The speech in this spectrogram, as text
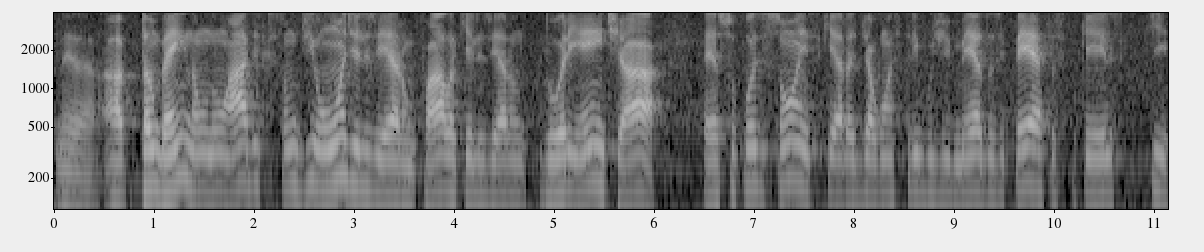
Né? Há, também não, não há descrição de onde eles vieram. Fala que eles vieram do Oriente, há é, suposições que era de algumas tribos de medos e persas, porque eles que,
